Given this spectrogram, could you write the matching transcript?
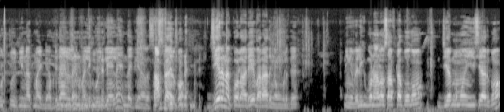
குஷ்பு இட்லி நத்மா இட்லி. அப்படிதான் இல்லை. மல்லிகைப்பூ இட்லியும் இல்லை இந்த இட்லியும் இல்லை. சாஃப்டாக இருக்கும். ஜீரண கோளாறே வராதுங்க உங்களுக்கு. நீங்கள் வெளிக்கு போனாலும் சாஃப்டாக போகும் ஜீரணமும் ஈஸியாக இருக்கும்.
